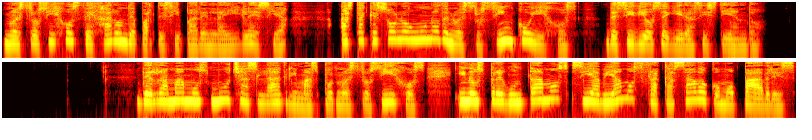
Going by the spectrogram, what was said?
nuestros hijos dejaron de participar en la iglesia hasta que solo uno de nuestros cinco hijos decidió seguir asistiendo. Derramamos muchas lágrimas por nuestros hijos y nos preguntamos si habíamos fracasado como padres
